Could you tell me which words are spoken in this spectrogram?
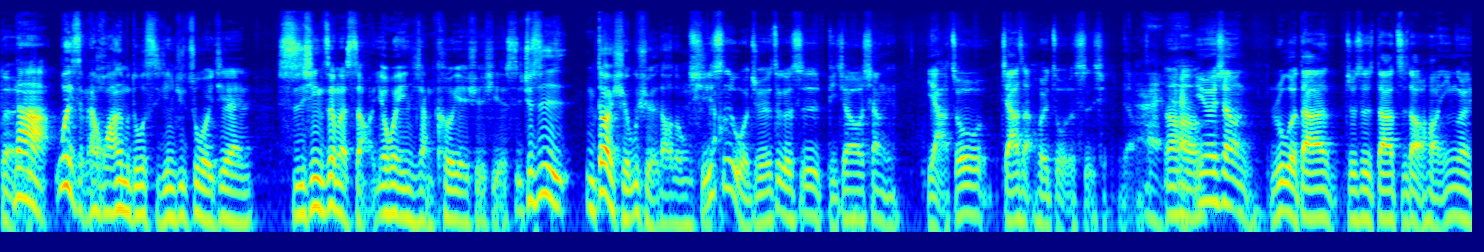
对，那为什么要花那么多时间去做一件时薪这么少又会影响课业学习的事？就是你到底学不学得到东西啊？其实我觉得这个是比较像亚洲家长会做的事情，这样子。Uh. 因为像如果大家就是大家知道的话，因为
